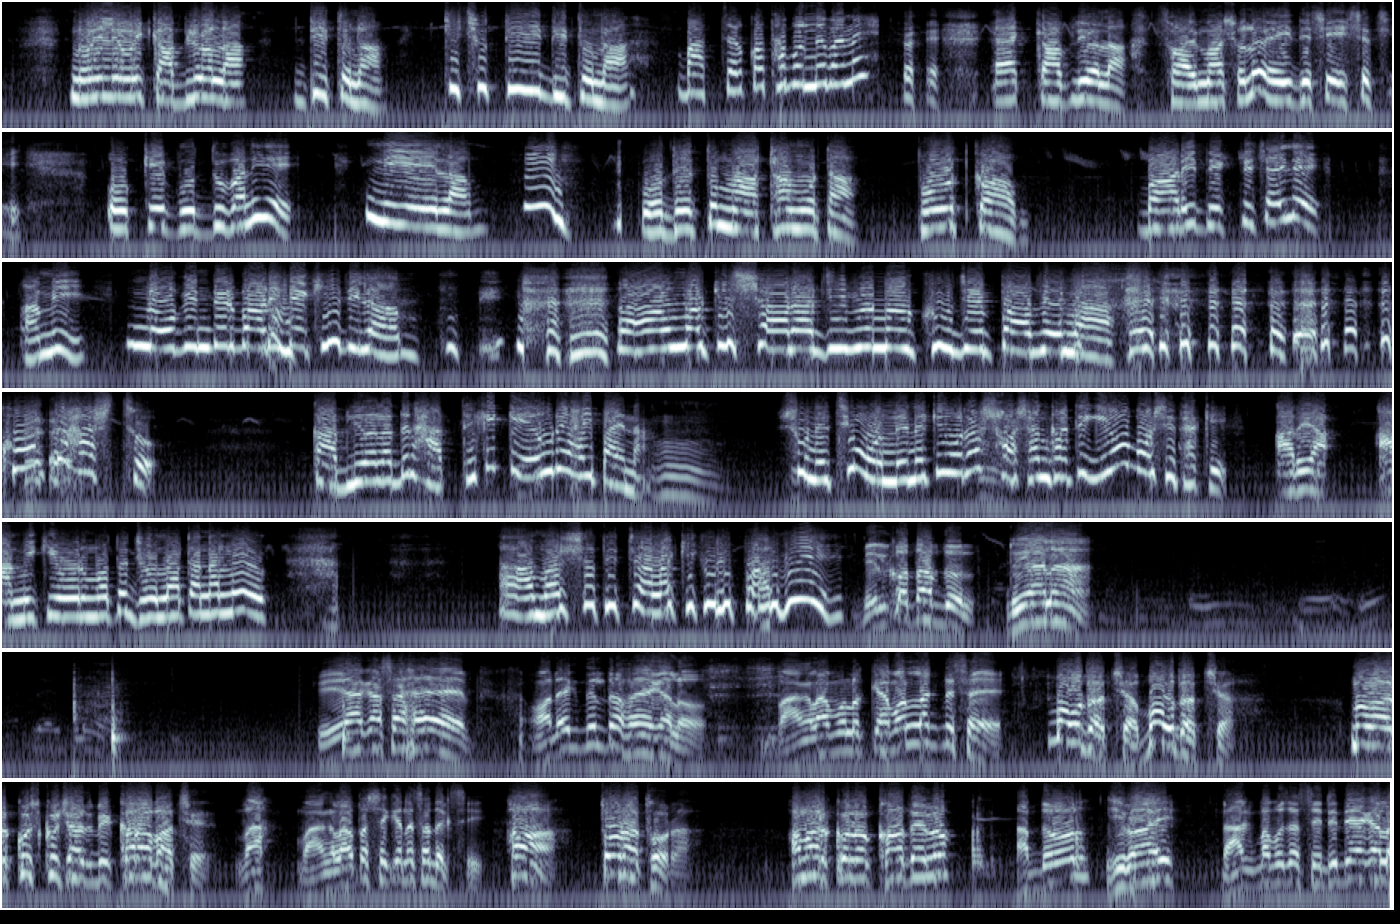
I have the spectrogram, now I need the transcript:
নইলে ওই কাবলিওয়ালা দিত না কিছুতেই দিত না। বাচ্চার কথা বললে মানে? এক কাবলিওয়ালা ছয় মাস হলো এই দেশে এসেছে। ওকে বুদ্ধু বানিয়ে নিয়ে এলাম। ওদের তো মাথা মোটা বোধ কম। বাড়ি দেখতে চাইলে আমি নবীনদের বাড়ি দেখিয়ে দিলাম। আমাকে সারা জীবনও খুঁজে পাবে না। খুব তো হাসছো। কাবলিওয়ালাদের হাত থেকে কেউ রেহাই পায় না। শুনেছি মরলে নাকি ওরা শ্মশান ঘাটে গিয়েও বসে থাকে। আরে আমি কি ওর মতো ঝোলা টানা লোক? আমার সাথে চালাকি করে পারবে? বিল কত আব্দুল? দুই আনা। আগা সাহেব অনেক দিন তো হয়ে গেল। বাংলা মূলক কেমন লাগতেছে? বহুত আচ্ছা বহুত আচ্ছা। মগর কুছ কুছ আদমি খারাপ আছে। বাহ বাংলা তো সেখানে দেখছি। হ্যাঁ তোরা তোরা আমার কোন খদ এলো? আব্দুল? জি ভাই। ডাকবাবু যা চিঠি দিয়ে গেল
